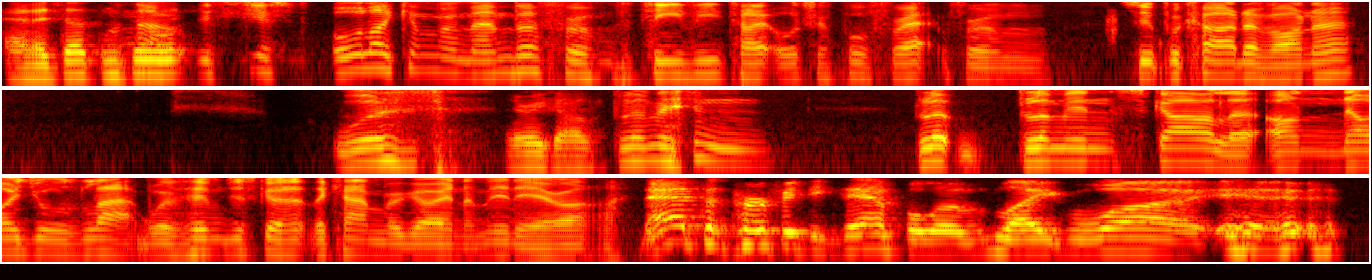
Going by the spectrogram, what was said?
And it doesn't no, do it's just all I can remember from the TV title triple threat from Supercard of Honor was there we go. bloomin' bl- bloomin' Scarlet on Nigel's lap with him just going at the camera going, I'm in here, aren't I? That's a perfect example of like why.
